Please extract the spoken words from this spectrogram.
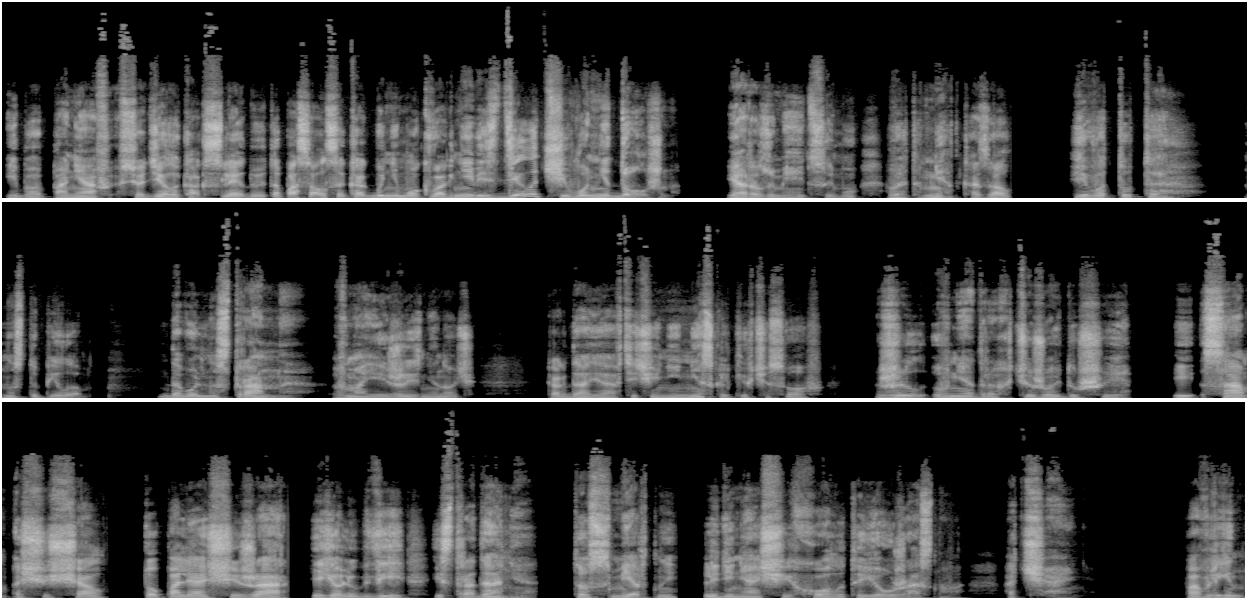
ибо, поняв все дело как следует, опасался, как бы не мог в гневе сделать, чего не должен. Я, разумеется, ему в этом не отказал. И вот тут-то наступила довольно странная в моей жизни ночь, когда я в течение нескольких часов жил в недрах чужой души и сам ощущал то палящий жар ее любви и страдания, то смертный леденящий холод ее ужасного отчаяния. Павлин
